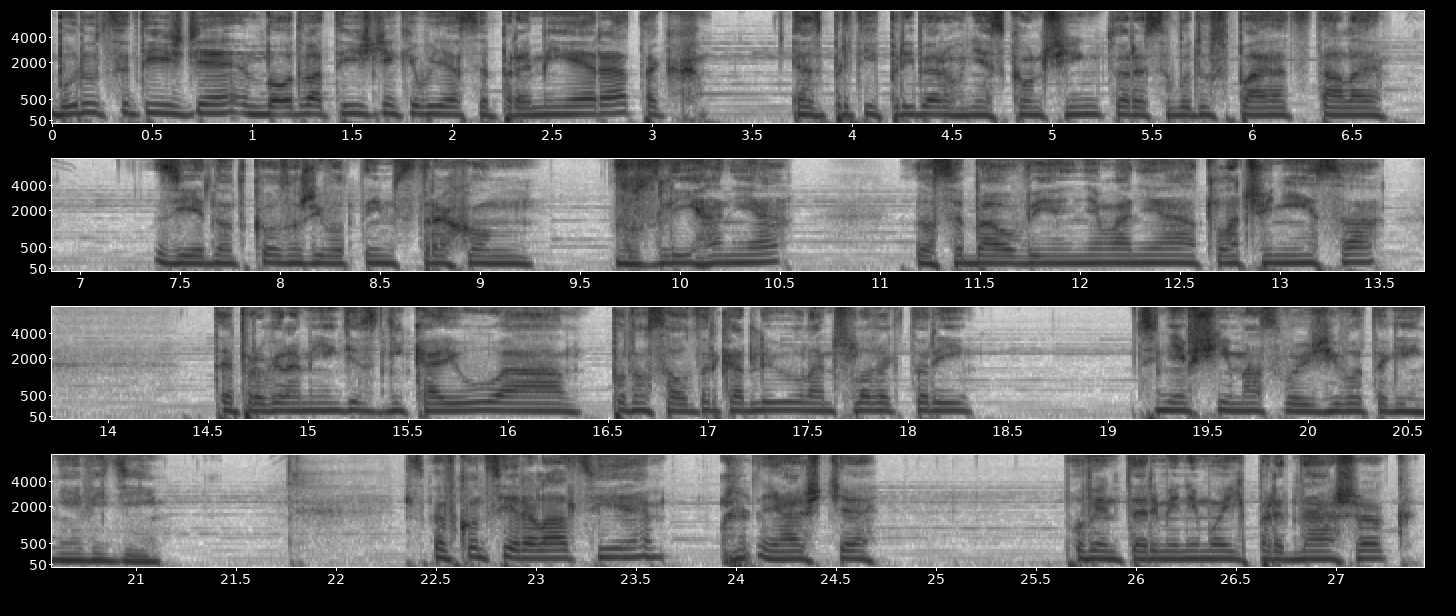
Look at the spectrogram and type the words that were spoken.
Budúci týždeň, o dva týždne, keď bude sa premiéra, tak ja pri tých príberoch neskončím, ktoré sa budú spájať stále s jednotkou, so životným strachom, zo zlíhania, zo seba obvinovania, tlačenie sa. Tie programy niekde vznikajú a potom sa odzrkadľujú, len človek, ktorý si nevšíma svoj život, tak ich nevidí. Sme v konci relácie, ja ešte Poviem termíny mojich prednášok.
